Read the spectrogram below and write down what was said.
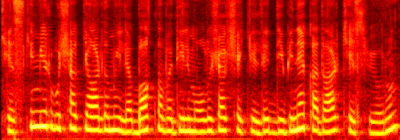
Keskin bir bıçak yardımıyla baklava dilimi olacak şekilde dibine kadar kesiyorum.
